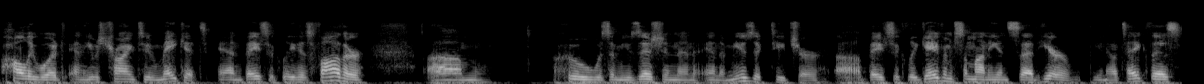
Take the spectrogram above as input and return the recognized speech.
Hollywood and he was trying to make it. And basically, his father, um, who was a musician and, and a music teacher, uh, basically gave him some money and said, Here, you know, take this,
